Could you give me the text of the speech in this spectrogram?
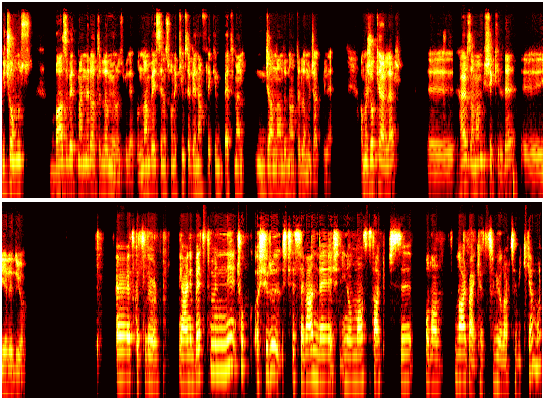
birçoğumuz bazı Batman'leri hatırlamıyoruz bile. Bundan 5 sene sonra kimse Ben Affleck'in Batman canlandığını hatırlamayacak bile. Ama Joker'ler e, her zaman bir şekilde e, yer ediyor. Evet katılıyorum. Yani Batman'i çok aşırı işte seven ve işte inanılmaz takipçisi olanlar belki hatırlıyorlar tabii ki ama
